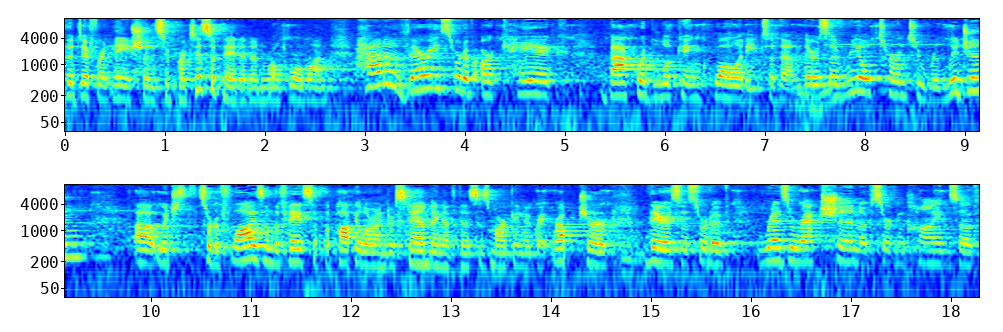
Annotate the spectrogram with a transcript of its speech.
the different nations who participated in World War I had a very sort of archaic, backward looking quality to them. There's a real turn to religion uh, which sort of flies in the face of the popular understanding of this as marking a great rupture. Mm. There's a sort of resurrection of certain kinds of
